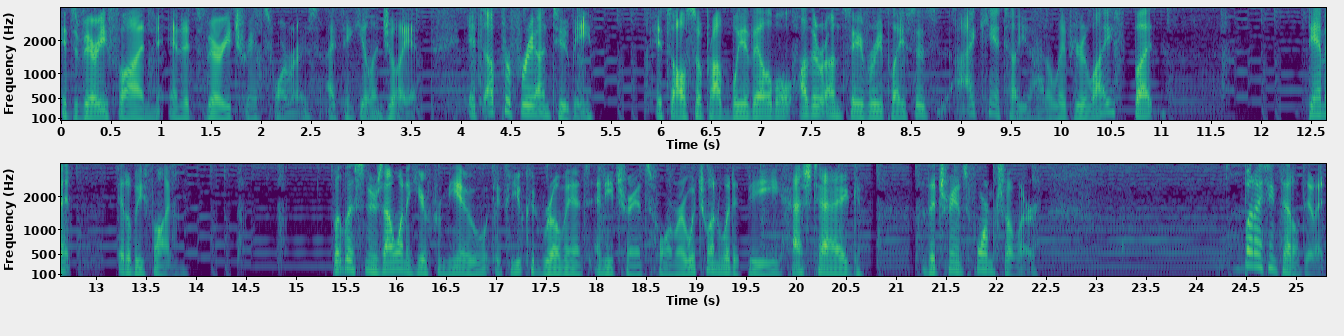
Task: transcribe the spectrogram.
it's very fun, and it's very Transformers. I think you'll enjoy it. It's up for free on Tubi. It's also probably available other unsavory places. I can't tell you how to live your life, but damn it, it'll be fun. But listeners, I want to hear from you. If you could romance any Transformer, which one would it be? Hashtag the Transform Chiller. But I think that'll do it.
